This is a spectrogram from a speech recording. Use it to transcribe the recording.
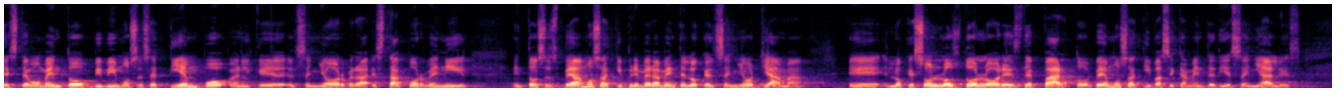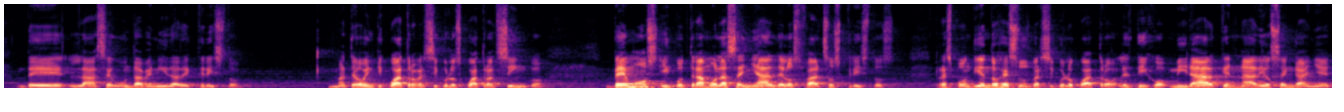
este momento vivimos ese tiempo en el que el Señor está por venir. Entonces veamos aquí primeramente lo que el Señor llama eh, lo que son los dolores de parto. Vemos aquí básicamente 10 señales de la segunda venida de Cristo. Mateo 24, versículos 4 al 5 vemos y encontramos la señal de los falsos cristos. Respondiendo Jesús, versículo 4, les dijo, mirad que nadie os engañe,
